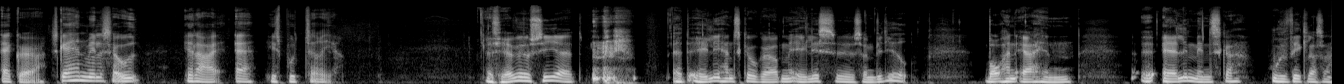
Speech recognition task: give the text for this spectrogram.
at gøre? Skal han melde sig ud eller ej af Hizbut Tahrir? Altså jeg vil jo sige, at, at Ali han skal jo gøre op med Alis øh, samvittighed, hvor han er henne. Øh, alle mennesker udvikler sig.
